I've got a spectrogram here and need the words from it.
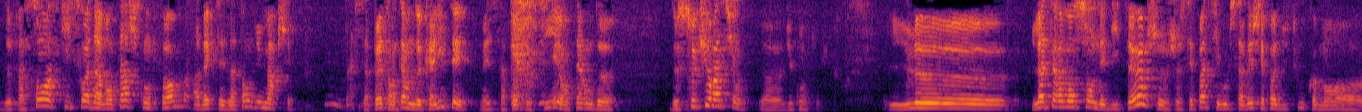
de façon à ce qu'il soit davantage conforme avec les attentes du marché. Ben, ça peut être en termes de qualité, mais ça peut être aussi en termes de, structuration euh, du contenu. L'intervention de l'éditeur, je ne sais pas si vous le savez, je ne sais pas du tout comment euh,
